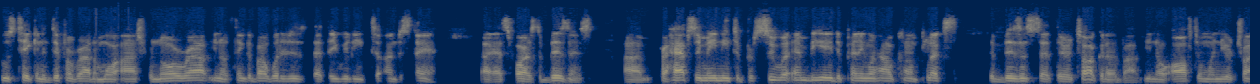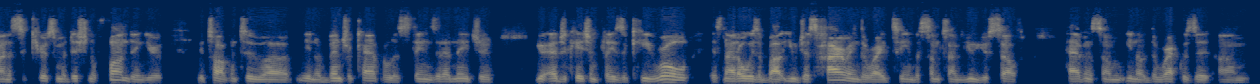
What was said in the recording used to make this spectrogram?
who's taking a different route, a more entrepreneurial route, you know, think about what it is that they really need to understand uh, as far as the business. Um, perhaps they may need to pursue an MBA depending on how complex the business that they're talking about. You know, often when you're trying to secure some additional funding, you're you're talking to uh, you know venture capitalists, things of that nature. Your education plays a key role. It's not always about you just hiring the right team, but sometimes you yourself having some you know the requisite um,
